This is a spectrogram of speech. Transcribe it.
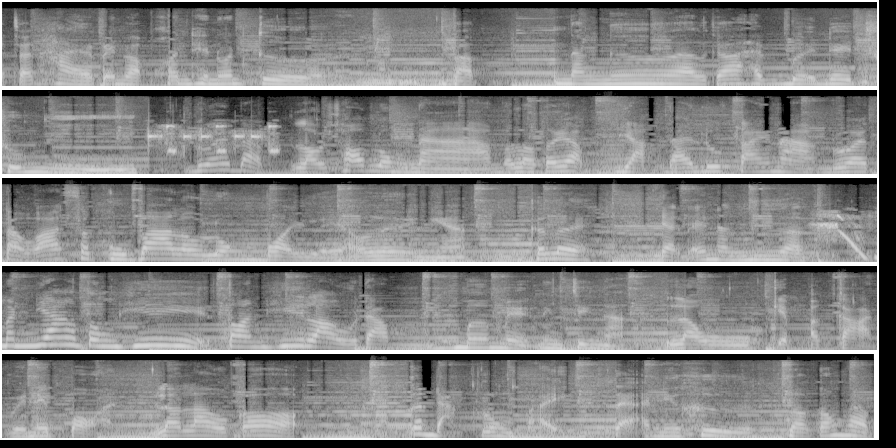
ากจะถ่ายเป็นแบบคอนเทนต์วันเกิดแบบนางเงือกแล้วก็ Happy Birthday to me ด้วยแบบเราชอบลงน้ำแล้วเราก็อยากอยากได้รูปใต้น้ำด้วย แต่ว่าสกูบ้าเราลงบ่อยแล้วอะไรอย่างเงี้ยก็เลยอยากได้นางเงือก มันยากตรงที่ตอนที่เราดำเมอร์เมดจริงๆอะเราเก็บอากาศไว้ในปอด แล้วเราก็ก็ดักลงไป แต่อันนี้คือเราต้องแบบ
